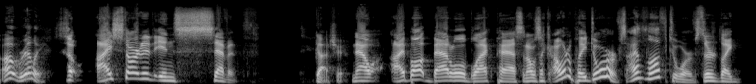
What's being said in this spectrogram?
Oh really? so I started in seventh. Gotcha. Now I bought Battle of Black Pass, and I was like, I want to play dwarves. I love dwarves. They're like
